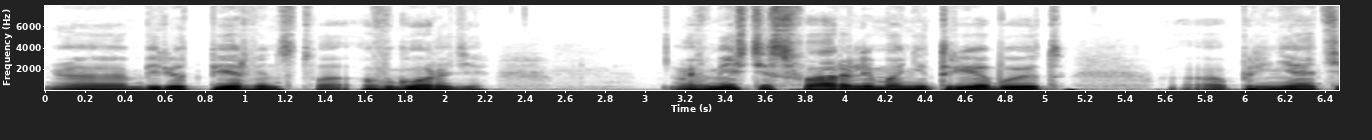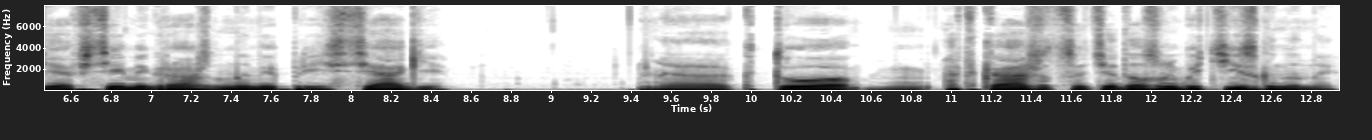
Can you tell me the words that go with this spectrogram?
э, берет первенство в городе. Вместе с Фаррелем они требуют э, принятия всеми гражданами присяги. Э, кто откажется, те должны быть изгнаны.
